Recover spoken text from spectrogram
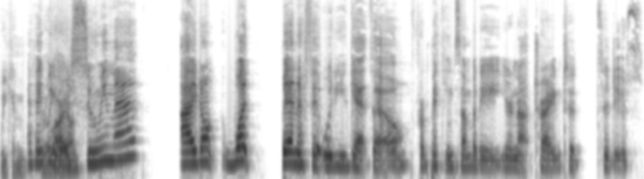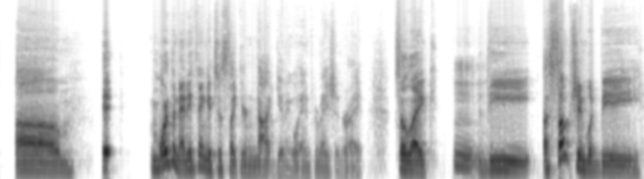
we can I think we are on? assuming that. I don't. What benefit would you get though from picking somebody you're not trying to seduce? Um, it more than anything, it's just like you're not giving away information, right? So, like, Mm. the assumption would be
